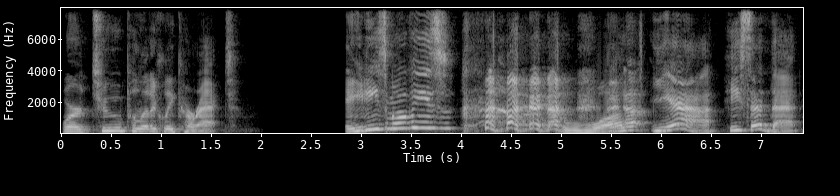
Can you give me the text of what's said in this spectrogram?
were too politically correct. 80s movies? What? Uh, yeah, he said that.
